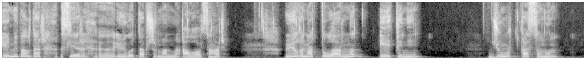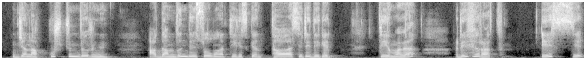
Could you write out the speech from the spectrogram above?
Эми балдар силер э, үйгө тапшырманы алып алсаңар. Үй канаттууларынын этинин жумурткасынын жана куш жүндөрүнүн адамдын ден соолугуна тийгизген таасири деген темада реферат эссе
